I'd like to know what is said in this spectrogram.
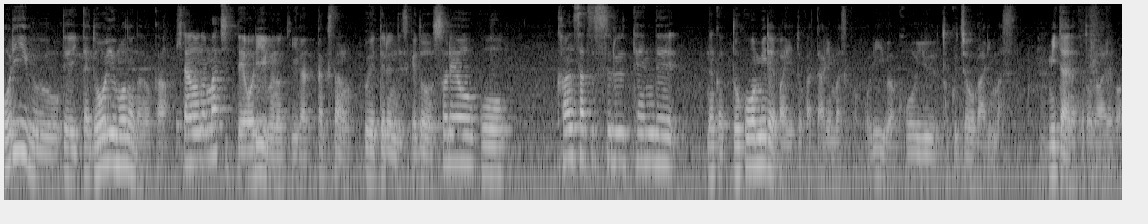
オリーブって一体どういうものなのか北野の町ってオリーブの木がたくさん植えてるんですけどそれをこう観察する点でなんかどこを見ればいいとかってありますか？オリーブはこういう特徴があります。みたいなことがあれば。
